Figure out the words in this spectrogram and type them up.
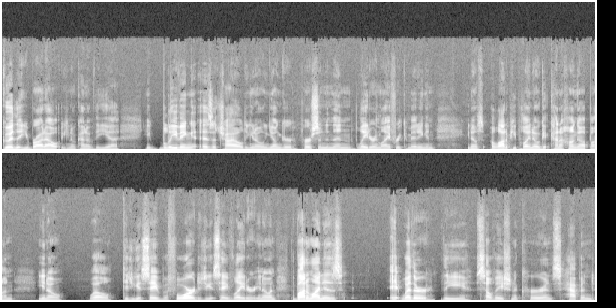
good that you brought out you know kind of the uh, you believing as a child, you know, younger person, and then later in life recommitting. And you know, a lot of people I know get kind of hung up on, you know, well, did you get saved before or did you get saved later? You know, and the bottom line is, it whether the salvation occurrence happened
